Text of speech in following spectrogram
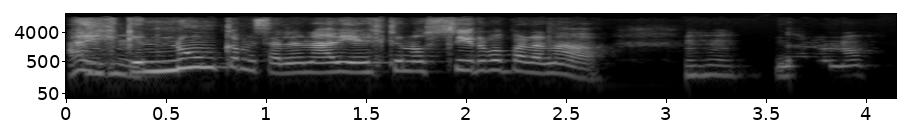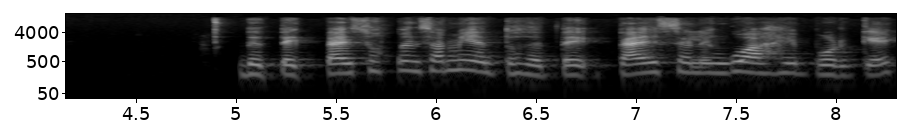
ay, es que nunca me sale nada bien, es que no sirvo para nada. No, no, no. Detecta esos pensamientos, detecta ese lenguaje porque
